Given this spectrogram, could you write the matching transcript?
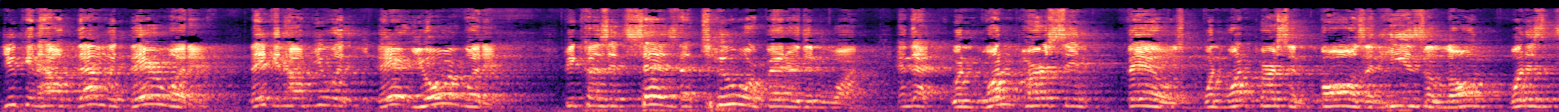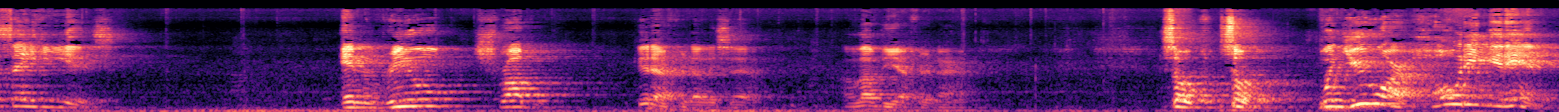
You can help them with their what if. They can help you with their your what if. Because it says that two are better than one. And that when one person fails, when one person falls and he is alone, what does it say he is? In real trouble. Good effort, Elisa. I love the effort now. So, so when you are holding it in,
